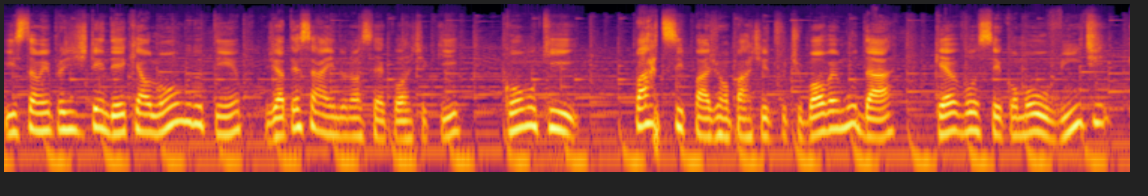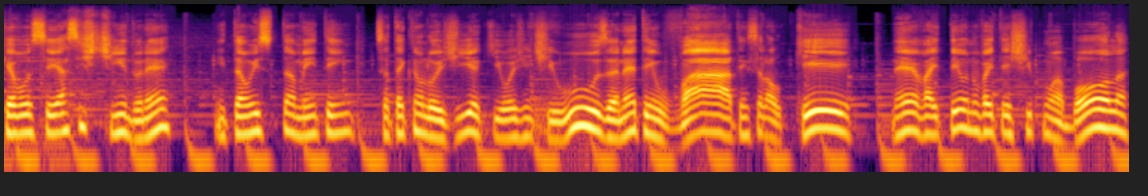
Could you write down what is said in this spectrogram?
Isso também pra gente entender que ao longo do tempo, já até saindo o nosso recorte aqui, como que participar de uma partida de futebol vai mudar quer você como ouvinte, quer você assistindo, né? Então isso também tem essa tecnologia que hoje a gente usa, né? Tem o VAR, tem sei lá o quê, né? Vai ter ou não vai ter chip numa bola.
